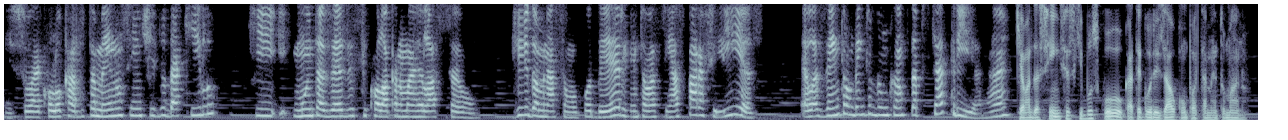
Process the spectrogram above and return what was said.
Isso é colocado também no sentido daquilo que muitas vezes se coloca numa relação de dominação ou poder. Então, assim, as parafilias elas entram dentro de um campo da psiquiatria, né? Que é uma das ciências que buscou categorizar o comportamento humano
